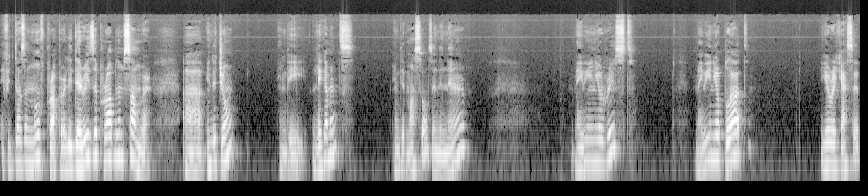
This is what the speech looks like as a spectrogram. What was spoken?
If it doesn't move properly, there is a problem somewhere uh, in the joint, in the ligaments, in the muscles, in the nerve, maybe in your wrist, maybe in your blood, uric acid.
